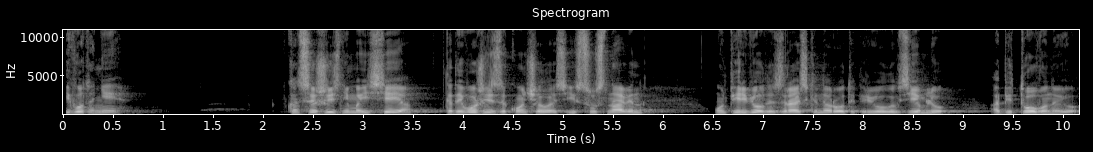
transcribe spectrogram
И вот они в конце жизни Моисея, когда его жизнь закончилась, Иисус Навин, он перевел израильский народ и перевел их в землю обетованную.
